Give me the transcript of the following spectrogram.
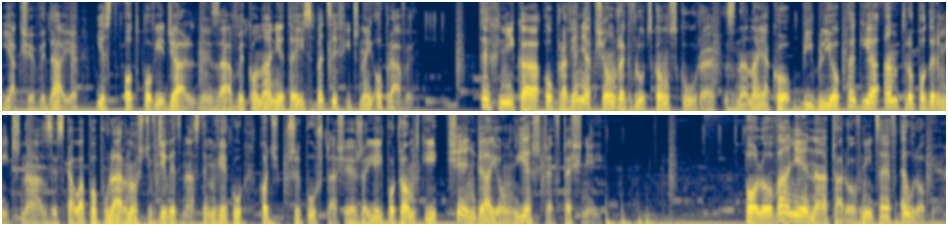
jak się wydaje, jest odpowiedzialny za wykonanie tej specyficznej oprawy. Technika oprawiania książek w ludzką skórę, znana jako bibliopegia antropodermiczna, zyskała popularność w XIX wieku, choć przypuszcza się, że jej początki sięgają jeszcze wcześniej. Polowanie na czarownice w Europie.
